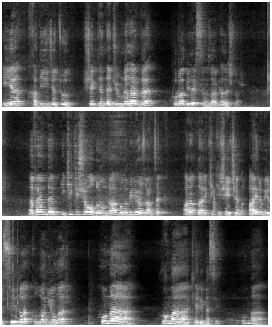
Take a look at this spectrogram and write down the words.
Hiye Hadicetu şeklinde cümleler de kurabilirsiniz arkadaşlar. Efendim iki kişi olduğunda bunu biliyoruz artık. Araplar iki kişi için ayrı bir sıyga kullanıyorlar. Huma, huma kelimesi. Huma.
